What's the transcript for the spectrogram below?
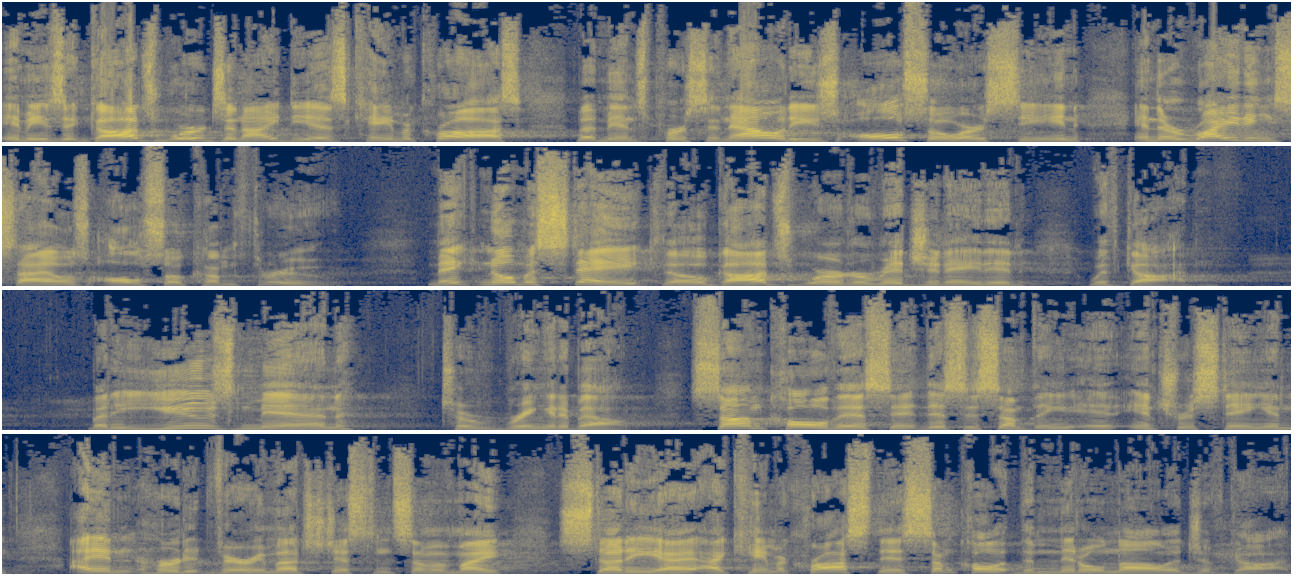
It means that God's words and ideas came across, but men's personalities also are seen, and their writing styles also come through. Make no mistake, though, God's word originated with God, but He used men to bring it about. Some call this, this is something interesting, and I hadn't heard it very much just in some of my study. I, I came across this. Some call it the middle knowledge of God,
